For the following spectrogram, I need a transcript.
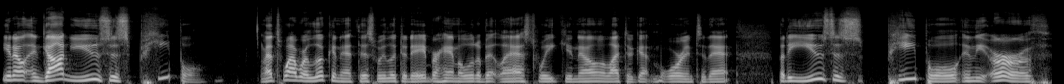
You know, and God uses people that's why we're looking at this. We looked at Abraham a little bit last week, you know, I'd like to have gotten more into that. But he uses people in the earth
